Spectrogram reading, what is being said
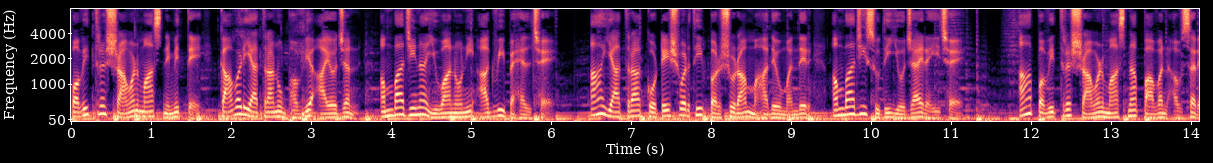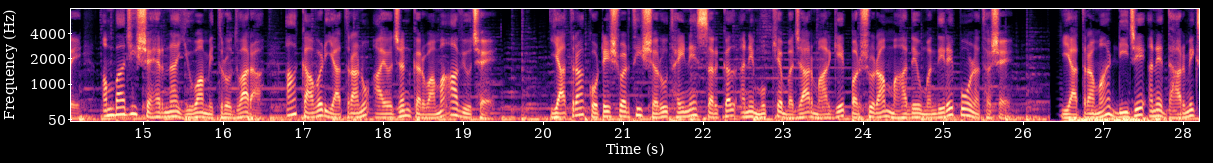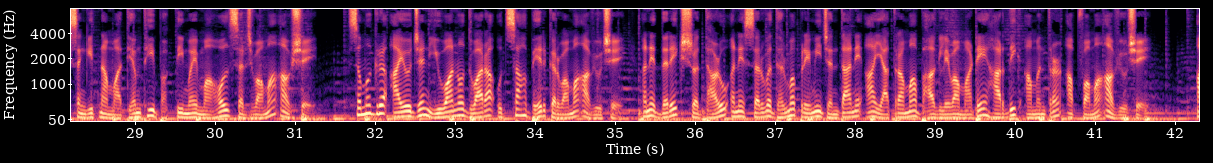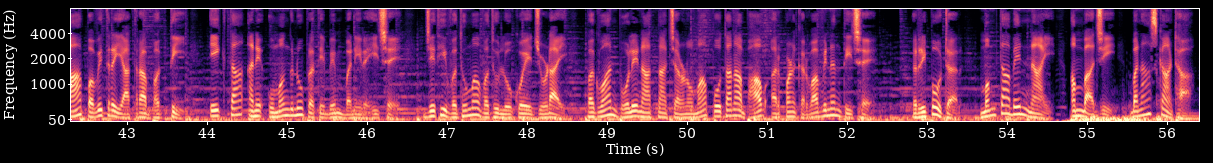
પવિત્ર શ્રાવણ માસ નિમિત્તે કાવડ યાત્રાનું ભવ્ય આયોજન અંબાજીના યુવાનોની આગવી પહેલ છે. આ યાત્રા કોટેશ્વરથી પરશુરામ મહાદેવ મંદિર અંબાજી સુધી યોજાઈ રહી છે. આ પવિત્ર શ્રાવણ માસના પાવન અવસરે અંબાજી શહેરના યુવા મિત્રો દ્વારા આ કાવડ યાત્રાનું આયોજન કરવામાં આવ્યું છે. યાત્રા કોટેશ્વરથી શરૂ થઈને સર્કલ અને મુખ્ય બજાર માર્ગે પરશુરામ મહાદેવ મંદિરે પૂર્ણ થશે. યાત્રામાં ડીજે અને ધાર્મિક સંગીતના માધ્યમથી ભક્તિમય માહોલ સર્જવામાં આવશે. સમગ્ર આયોજન યુવાનો દ્વારા ઉત્સાહભેર કરવામાં આવ્યું છે અને દરેક શ્રદ્ધાળુ અને સર્વધર્મપ્રેમી જનતાને આ યાત્રામાં ભાગ લેવા માટે હાર્દિક આમંત્રણ આપવામાં આવ્યું છે. આ પવિત્ર યાત્રા ભક્તિ, એકતા અને ઉમંગનું પ્રતિબિંબ બની રહી છે, જેથી વધુમાં વધુ લોકોએ જોડાઈ ભગવાન ભોલેનાથના ચરણોમાં પોતાના ભાવ અર્પણ કરવા વિનંતી છે. રિપોર્ટર મમતાબેન નાઈ, અંબાજી, બનાસકાંઠા.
